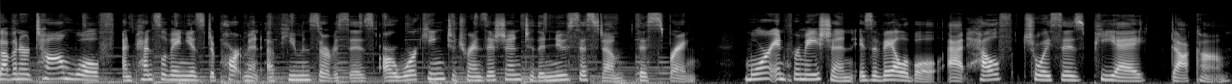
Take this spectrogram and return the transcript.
Governor Tom Wolf and Pennsylvania's Department of Human Services are working to transition to the new system this spring. More information is available at healthchoicespa.com.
